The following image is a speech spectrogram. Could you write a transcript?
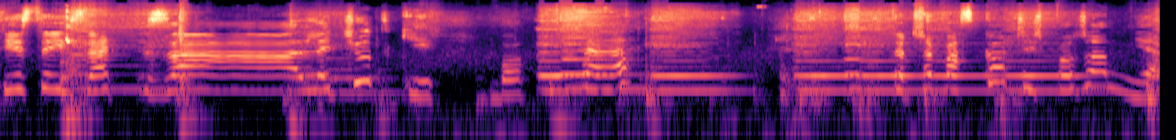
Ty jesteś za, za leciutki, bo te to trzeba skoczyć porządnie.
